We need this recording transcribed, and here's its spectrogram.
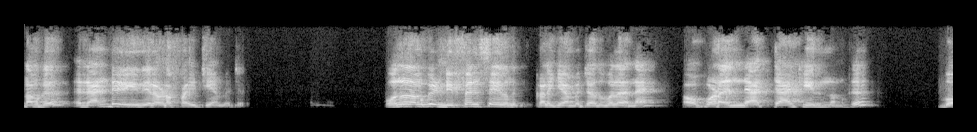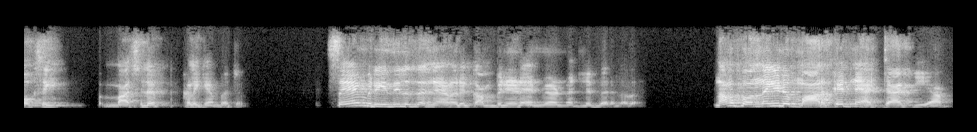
നമുക്ക് രണ്ട് രീതിയിൽ അവിടെ ഫൈറ്റ് ചെയ്യാൻ പറ്റും. ഒന്ന് നമുക്ക് ഡിഫെൻസ് ചെയ്ത് കളിക്കാൻ പറ്റും. അതുപോലെ തന്നെ ഓപ്പോണന്റിനെ അറ്റാക്ക് ചെയ്ത് നമുക്ക് ബോക്സിംഗ് മാച്ചിൽ കളിക്കാൻ പറ്റും. സെയിം രീതിയിൽ തന്നെയാണ് ഒരു കമ്പനിയുടെ എൻവയോൺമെന്റിലും വരുന്നത്. നമുക്ക് ഒന്നെങ്കിലും മാർക്കറ്റിനെ അറ്റാക്ക് ചെയ്യാം.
